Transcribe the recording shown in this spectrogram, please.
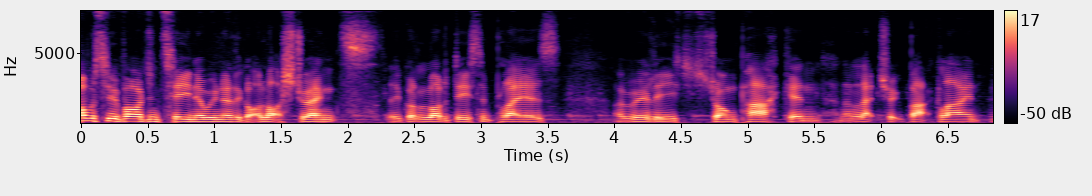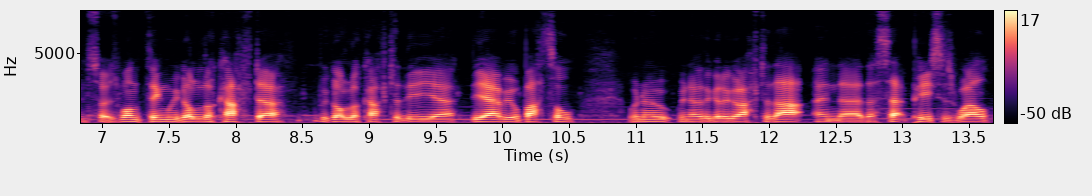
Obviously with Argentina, we know they've got a lot of strengths. They've got a lot of decent players, a really strong pack and an electric back line. So it's one thing we've got to look after. We've got to look after the, uh, the aerial battle. we know we know they're going to go after that and uh, their set piece as well.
